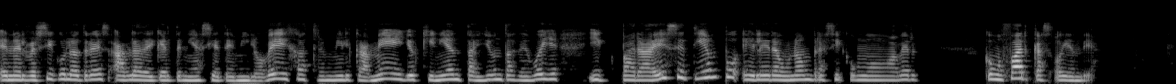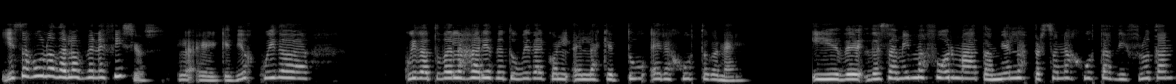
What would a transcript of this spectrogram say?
en el versículo 3 habla de que él tenía 7.000 ovejas, 3.000 camellos, 500 yuntas de bueyes, y para ese tiempo él era un hombre así como, a ver, como Farcas hoy en día. Y ese es uno de los beneficios, eh, que Dios cuida, cuida todas las áreas de tu vida en las que tú eres justo con Él. Y de, esa misma forma también las personas justas disfrutan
